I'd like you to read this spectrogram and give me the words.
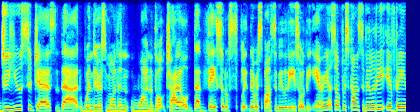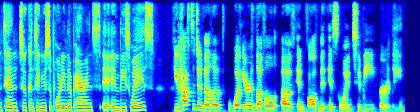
Do you suggest that when there's more than one adult child, that they sort of split their responsibilities or the areas of responsibility if they intend to continue supporting their parents in, in these ways? You have to develop what your level of involvement is going to be early.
